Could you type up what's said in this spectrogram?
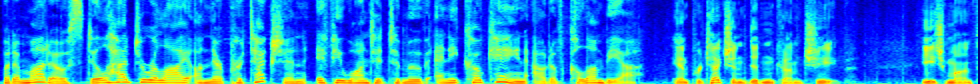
But Amado still had to rely on their protection if he wanted to move any cocaine out of Colombia. And protection didn't come cheap. Each month,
